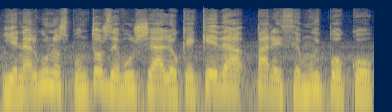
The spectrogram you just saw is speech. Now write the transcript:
Y en algunos puntos de Busia lo que queda parece muy poco.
